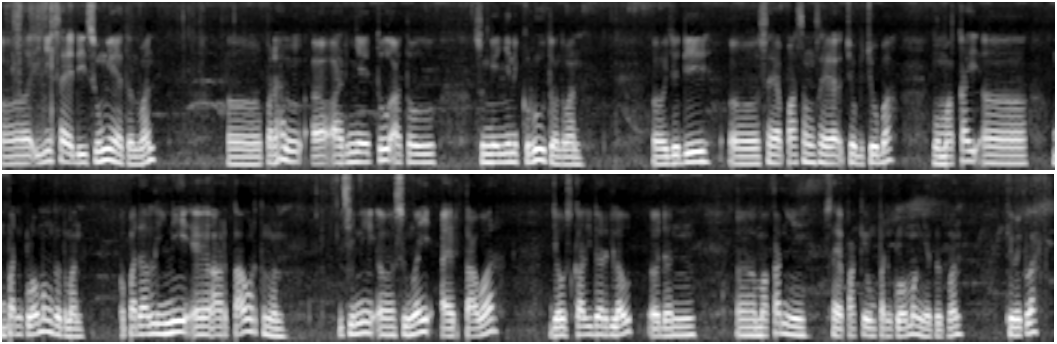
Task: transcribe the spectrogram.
uh, ini saya di sungai ya teman-teman uh, padahal uh, airnya itu atau sungainya ini keruh teman-teman uh, jadi uh, saya pasang saya coba-coba memakai uh, umpan kelomang teman-teman uh, padahal ini uh, air tawar teman-teman di sini uh, sungai air tawar jauh sekali dari laut uh, dan uh, makanya saya pakai umpan kelomang ya teman-teman oke baiklah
